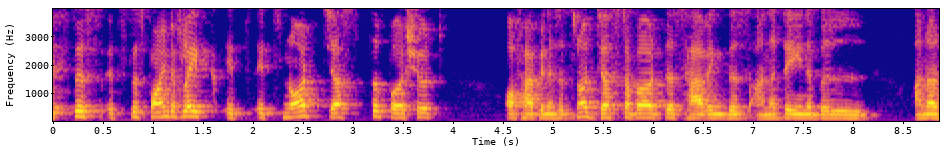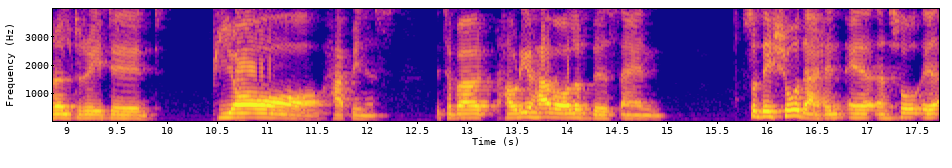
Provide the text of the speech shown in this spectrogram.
it's this it's this point of like it's it's not just the pursuit of happiness. It's not just about this having this unattainable unadulterated pure happiness. It's about how do you have all of this? And so they show that and uh, so uh,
